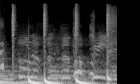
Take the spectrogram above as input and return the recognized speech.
Soon as the, the, the beat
